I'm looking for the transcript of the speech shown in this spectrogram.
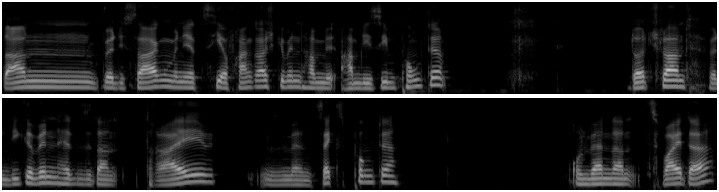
dann würde ich sagen, wenn jetzt hier Frankreich gewinnt, haben, wir, haben die sieben Punkte. Deutschland, wenn die gewinnen, hätten sie dann drei, dann wären sechs Punkte. Und werden dann Zweiter.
